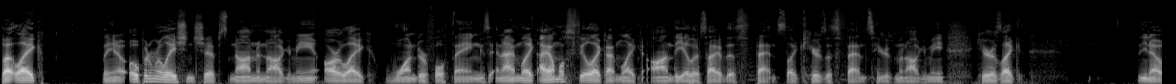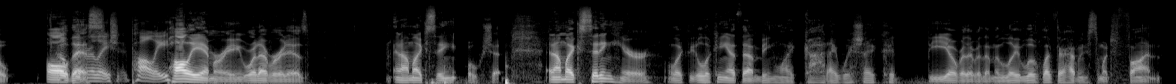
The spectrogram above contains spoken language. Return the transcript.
But like you know, open relationships, non-monogamy are like wonderful things and I'm like I almost feel like I'm like on the other side of this fence. Like here's this fence, here's monogamy, here's like you know, all Open this relation poly. polyamory, whatever it is. and I'm like sitting. Oh shit! And I'm like sitting here, like looking at them, being like, God, I wish I could be over there with them. And they look like they're having so much fun.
